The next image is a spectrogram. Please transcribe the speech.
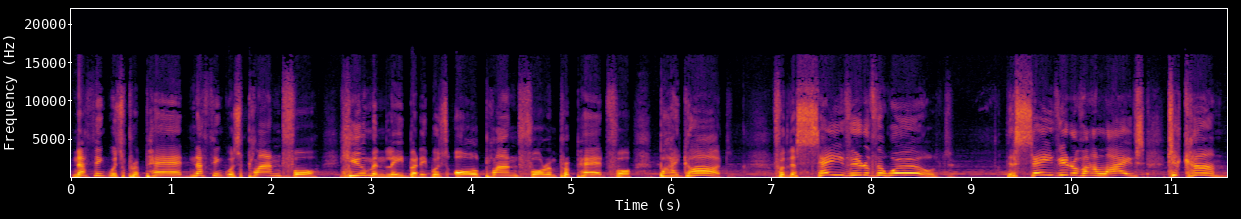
Nothing was prepared, nothing was planned for humanly, but it was all planned for and prepared for by God, for the Savior of the world, the Savior of our lives to come.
